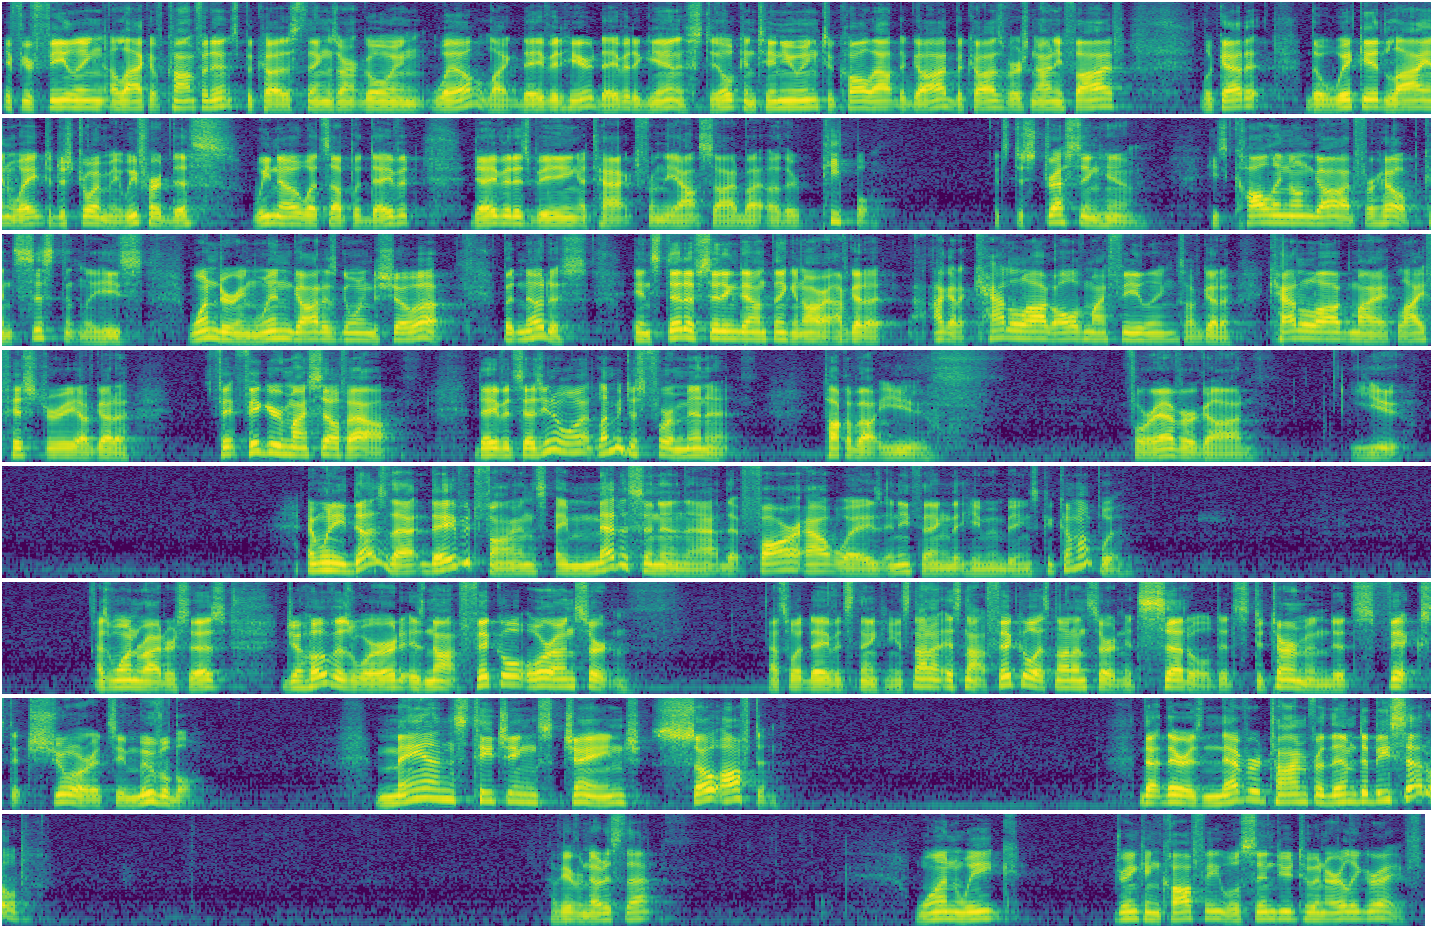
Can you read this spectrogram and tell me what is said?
If you're feeling a lack of confidence because things aren't going well, like David here, David again is still continuing to call out to God because, verse 95, Look at it. The wicked lie in wait to destroy me. We've heard this. We know what's up with David. David is being attacked from the outside by other people. It's distressing him. He's calling on God for help consistently. He's wondering when God is going to show up. But notice, instead of sitting down thinking, all right, I've got to, I've got to catalog all of my feelings, I've got to catalog my life history, I've got to fi- figure myself out, David says, you know what, let me just for a minute talk about you. Forever, God, you. And when he does that, David finds a medicine in that that far outweighs anything that human beings can come up with. As one writer says, Jehovah's word is not fickle or uncertain. That's what David's thinking. It's not, it's not fickle, it's not uncertain. It's settled, it's determined, it's fixed, it's sure, it's immovable. Man's teachings change so often that there is never time for them to be settled. Have you ever noticed that? One week drinking coffee will send you to an early grave.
